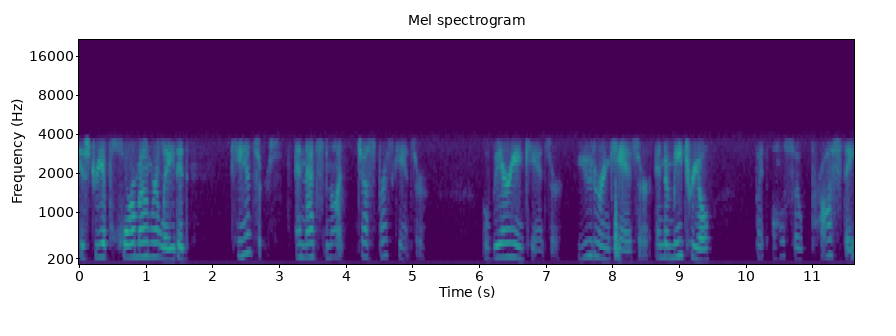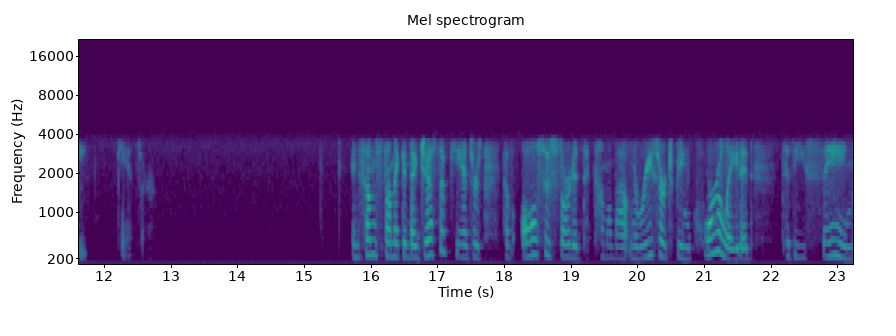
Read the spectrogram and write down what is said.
history of hormone related cancers. And that's not just breast cancer, ovarian cancer, uterine cancer, endometrial, but also prostate cancer. And some stomach and digestive cancers have also started to come about in the research being correlated to these same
